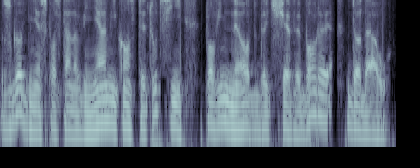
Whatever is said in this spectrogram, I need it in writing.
zgodnie z postanowieniami konstytucji, powinny odbyć się wybory, dodał.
